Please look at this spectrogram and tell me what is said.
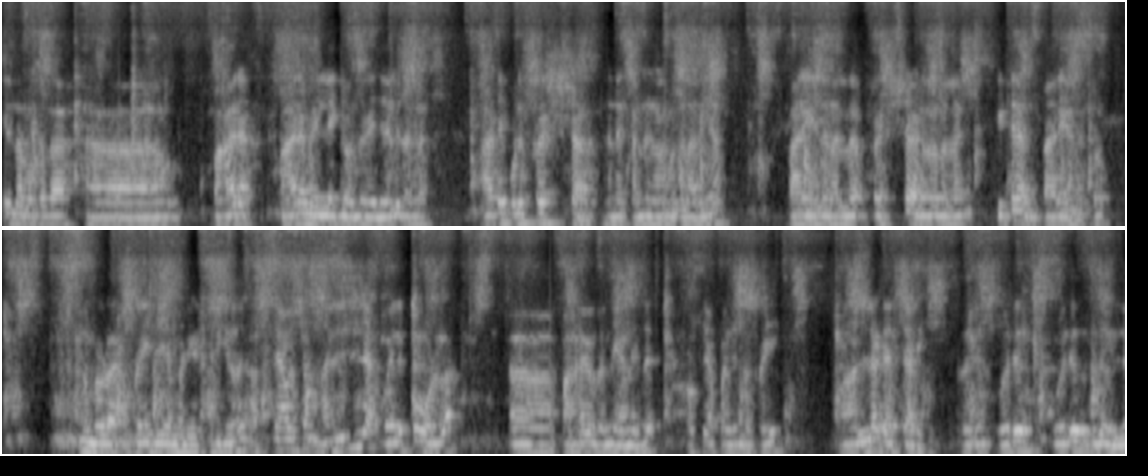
ഇത് നമുക്കിതാ പാര പാര മേലിലേക്ക് വന്നു കഴിഞ്ഞാൽ നല്ല അടിപൊളി ഫ്രഷാണ് എന്റെ കണ്ണ് കാണുമ്പോൾ അറിയാം. പാരയിൽ നല്ല ഫ്രഷ് ആയിട്ടുള്ള നല്ല കിട്ടലൻ പാരയാണ് കേട്ടോ. നമ്മളിവിടെ ഫ്രൈ ചെയ്യാൻ വേണ്ടി എടുത്തിരിക്കുന്നത് അത്യാവശ്യം നല്ല വലുപ്പമുള്ള പാറകൾ തന്നെയാണ് ഇത്. ഓക്കെ അപ്പം അതിന്റെ ഫ്രൈ നല്ല ടേസ്റ്റ് ആയിരിക്കും. അതിന് ഒരു ഒരു ഇതുമില്ല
